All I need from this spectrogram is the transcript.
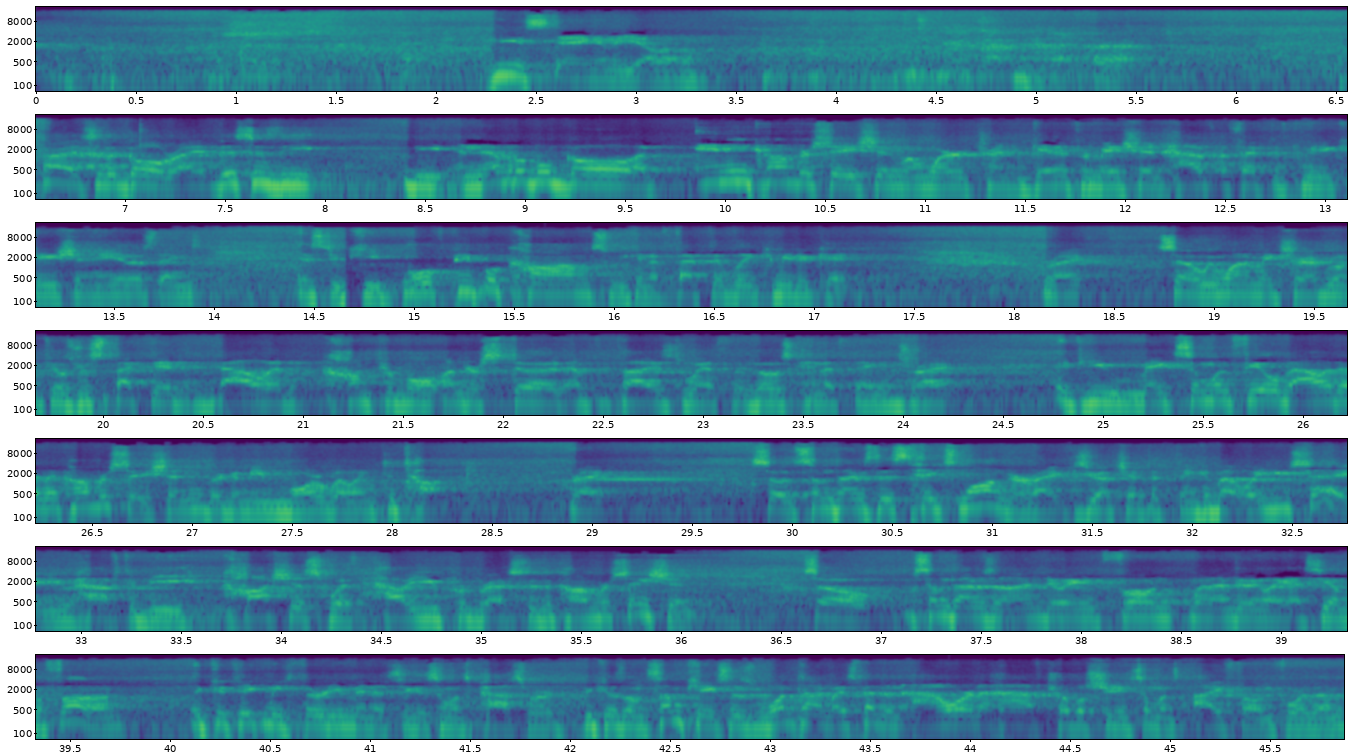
He is staying in the yellow. All right. All right, so the goal, right? This is the the inevitable goal of any conversation when we're trying to get information, have effective communication, any of those things, is to keep both people calm so we can effectively communicate. Right? So we want to make sure everyone feels respected, valid, comfortable, understood, empathized with, those kind of things, right? If you make someone feel valid in a conversation, they're going to be more willing to talk, right? So sometimes this takes longer, right? Because you actually have to think about what you say. You have to be cautious with how you progress through the conversation. So sometimes when I'm doing phone, when I'm doing like SE on the phone, it could take me 30 minutes to get someone's password because on some cases, one time I spent an hour and a half troubleshooting someone's iPhone for them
